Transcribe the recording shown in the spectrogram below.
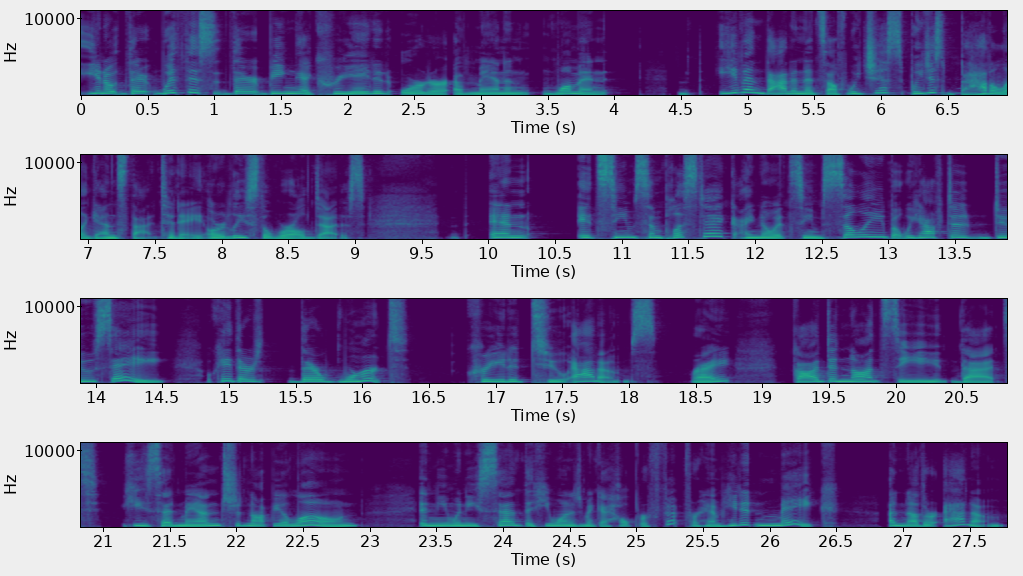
you know, there, with this, there being a created order of man and woman, even that in itself, we just we just battle against that today, or at least the world does. And it seems simplistic. I know it seems silly, but we have to do say, okay, there's there weren't created two Adams, right? God did not see that he said man should not be alone. And when he said that he wanted to make a helper fit for him, he didn't make another Adam.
